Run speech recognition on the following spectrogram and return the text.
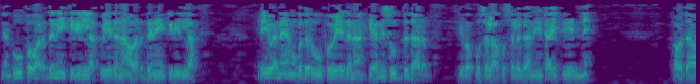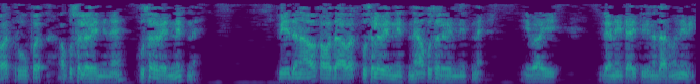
දැන් රූප වර්ධනය කිරිල්ලක් වේදනා වර්ධනය කිරිල්ලක් ඒව නෑ මොකද රූප වේදනා කියන්නේ සුද්ධ ධර්ම. ඒවා කුසල අකුසල ගණයට අයිති වෙන්නේ නෑ. කවදාවත් රූප අකුසල වෙන්නේ නැහැ. කුසල වෙන්නේත් නැහැ. වේදනාව කවදාවත් කුසල වෙන්නේත් නැහැ, අකුසල වෙන්නේත් නැහැ. ඒවා ඒ දැනේට අයිති වෙන ධර්ම නෙවෙයි.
